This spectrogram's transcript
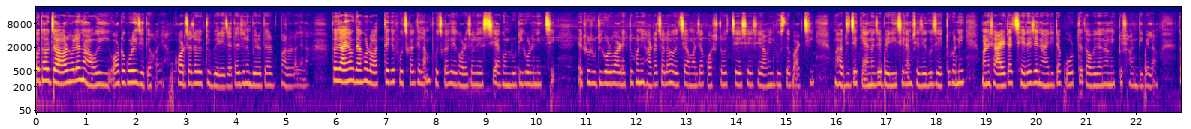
কোথাও যাওয়ার হলে না ওই অটো করেই যেতে হয়। খরচাটাও একটু বেড়ে যায়, তাই জন্য বেরোতে আর ভালো লাগে না। তো যাই হোক, দেখো রথ থেকে ফুচকা খেলাম, ফুচকা খেয়ে ঘরে চলে এসেছি, এখন রুটি করে নিচ্ছি। একটু রুটি করব আর একটুখানি হাঁটা চলা হয়েছে। আমার যা কষ্ট হচ্ছে এসে এসে আমি বুঝতে পারছি। ভাবছি যে কেন যে বেরিয়েছিলাম সেজে গুজে একটুখানি মানে শাড়িটা ছেড়ে যে নাইটিটা পরতে তবে যেন আমি একটু শান্তি পেলাম। তো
